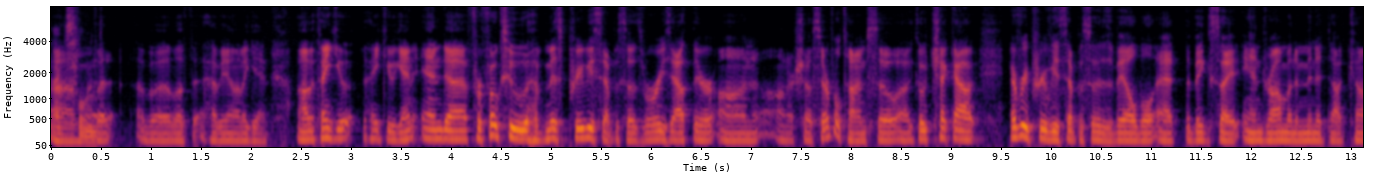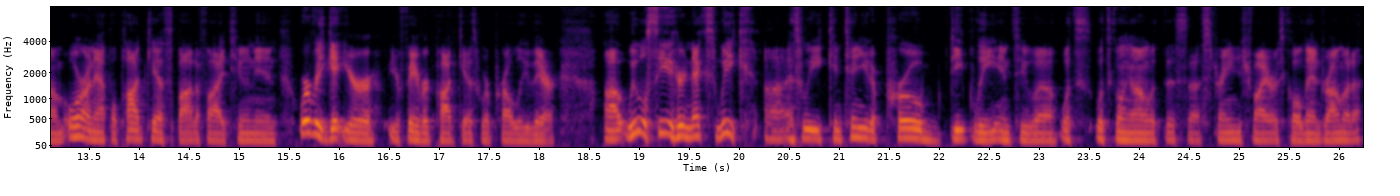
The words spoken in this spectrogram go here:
Uh, Excellent. but, I'd love to have you on again. Uh, thank you, thank you again. And uh, for folks who have missed previous episodes, Rory's out there on on our show several times. So uh, go check out every previous episode is available at the big site andromedaminute.com or on Apple Podcasts, Spotify, TuneIn, wherever you get your your favorite podcast. We're probably there. Uh, we will see you here next week uh, as we continue to probe deeply into uh, what's what's going on with this uh, strange virus called Andromeda.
